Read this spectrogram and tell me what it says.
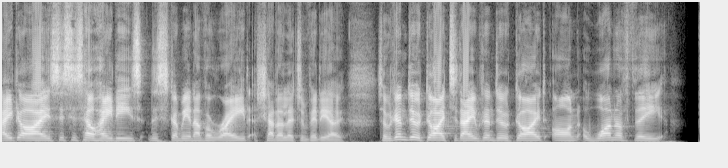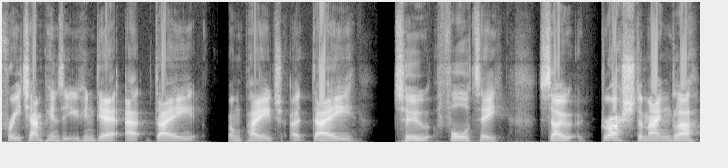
Hey guys, this is Hell Hades. This is going to be another raid Shadow Legend video. So we're going to do a guide today. We're going to do a guide on one of the free champions that you can get at day, wrong page, at day 240. So Ghrush the Mangler.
